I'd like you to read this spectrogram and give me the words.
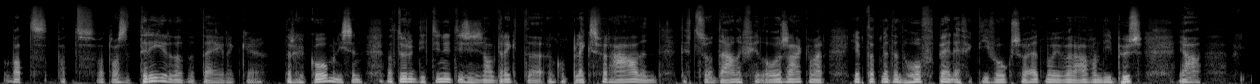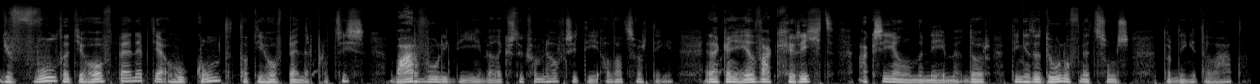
wat, wat, wat was de trigger dat het eigenlijk eh, er gekomen is? En natuurlijk, die tinnitus is al direct eh, een complex verhaal en het heeft zodanig veel oorzaken, maar je hebt dat met een hoofdpijn effectief ook zo. hè. Het mooie verhaal van die bus. Ja, je voelt dat je hoofdpijn hebt. Ja, hoe komt dat die hoofdpijn er plots is? Waar voel ik die? In welk stuk van mijn hoofd zit die? Al dat soort dingen. En dan kan je heel vaak gericht actie gaan ondernemen door dingen te doen of net soms door dingen te laten.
